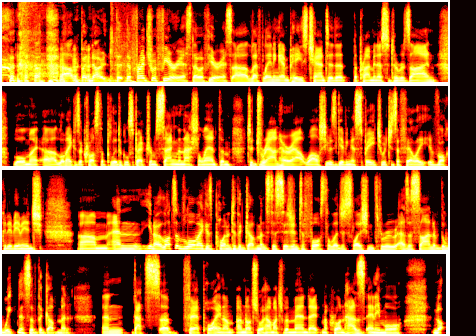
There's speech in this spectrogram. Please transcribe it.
uh, but no, the, the, French were furious. They were furious. Uh, Left leaning MPs chanted at the prime minister to resign. Lawma- uh, lawmakers across the political spectrum sang the national anthem to drown her out while she was giving a speech, which is a fairly evocative image. Um, and, you know, lots of lawmakers pointed to the government's decision to force the legislation through as a sign of the weakness of the government. And that's a fair point. I'm, I'm not sure how much of a mandate Macron has anymore. Not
